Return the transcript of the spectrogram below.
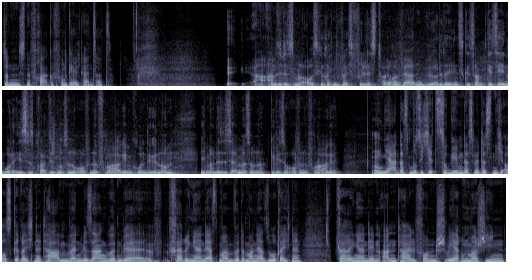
sondern es ist eine Frage von Geldeinsatz. Haben Sie das mal ausgerechnet, wie viel das teurer werden würde insgesamt gesehen? Oder ist es praktisch noch so eine offene Frage im Grunde genommen? Ich meine, das ist ja immer so eine gewisse offene Frage. Ja, das muss ich jetzt zugeben, dass wir das nicht ausgerechnet haben. Wenn wir sagen würden, wir verringern, erstmal würde man ja so rechnen, verringern den Anteil von schweren Maschinen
